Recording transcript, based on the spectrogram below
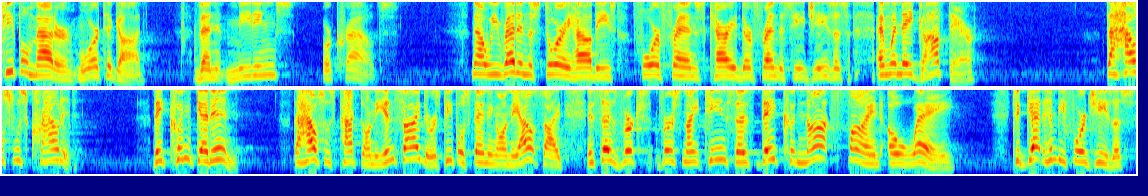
People matter more to God than meetings or crowds. Now, we read in the story how these four friends carried their friend to see Jesus, and when they got there, the house was crowded. They couldn't get in. The house was packed on the inside. There was people standing on the outside. It says, verse, verse 19 says, they could not find a way to get him before Jesus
